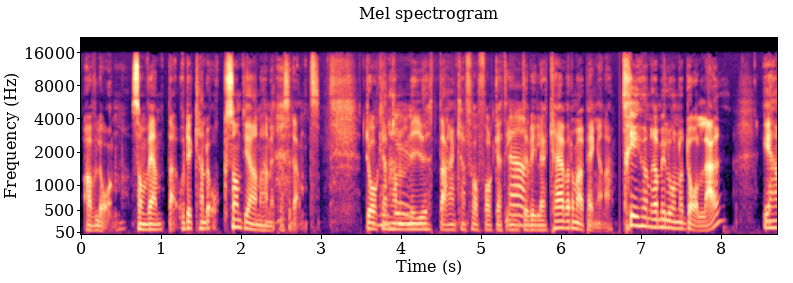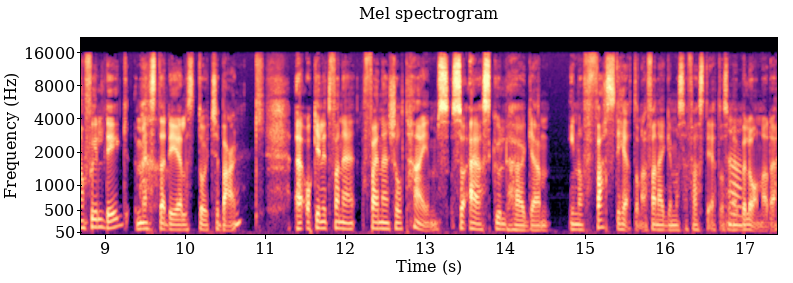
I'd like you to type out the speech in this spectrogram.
av lån som väntar och det kan du också inte göra när han är president. Då kan han muta, han kan få folk att inte Ja. vilja kräva de här pengarna. 300 miljoner dollar är han skyldig, mestadels Deutsche Bank. Eh, Och enligt Fina- Financial Times så är skuldhögen inom fastigheterna, för han äger en massa fastigheter som Ja. är belånade,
